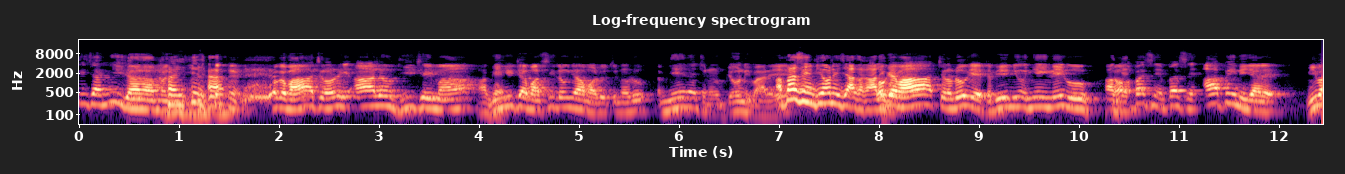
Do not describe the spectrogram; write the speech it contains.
တေချာညှိတာလားမသိဘူးဟုတ်ကဲ့ပါကျွန်တော်တို့အားလုံးဒီအချိန်မှာညီညွတ်ကြပါစီလုံးကြပါလို့ကျွန်တော်တို့အမြဲတမ်းကျွန်တော်တို့ပြောနေပါတယ်အပတ်စဉ်ပြောနေကြစကားလေးဟုတ်ကဲ့ပါကျွန်တော်တို့ရဲ့တပြေညွန့်အငိမ့်လေးကိုဟုတ်ကဲ့တော့အပတ်စဉ်အပတ်စဉ်အားပေးနေကြတဲ့မိဘ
